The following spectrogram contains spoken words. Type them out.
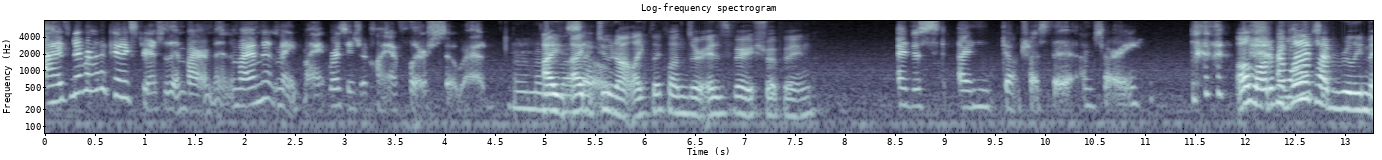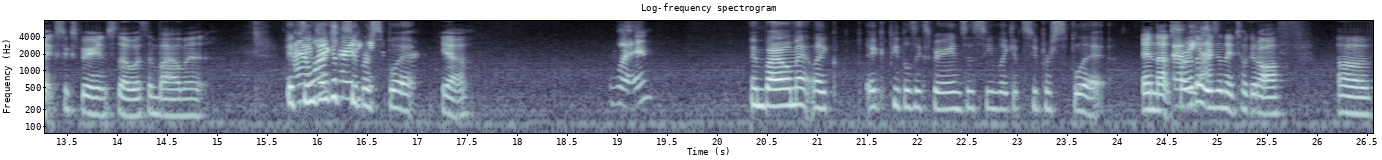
I've never had a good experience with Embiomet. Embiomet made my rosacea client flourish so bad. I remember I, that. I So- do not like the cleanser. It is very stripping. I just I don't trust it. I'm sorry. A lot of people have try- had really mixed experience though with Embiomet. it I seems like it's super get- split. Yeah. What? In like, like people's experiences seem like it's super split. And that's Oh, part of the yeah. reason they took it off of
